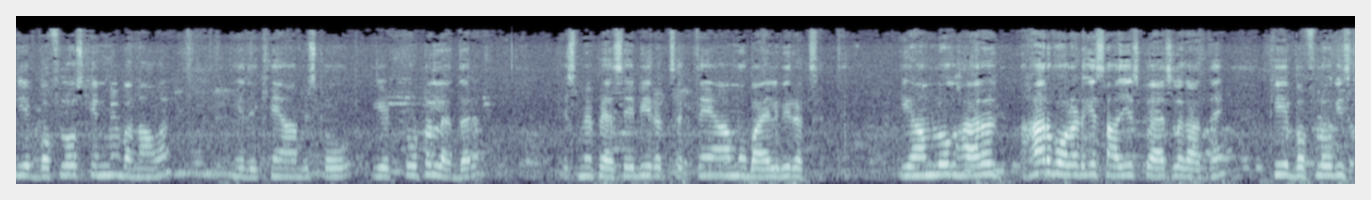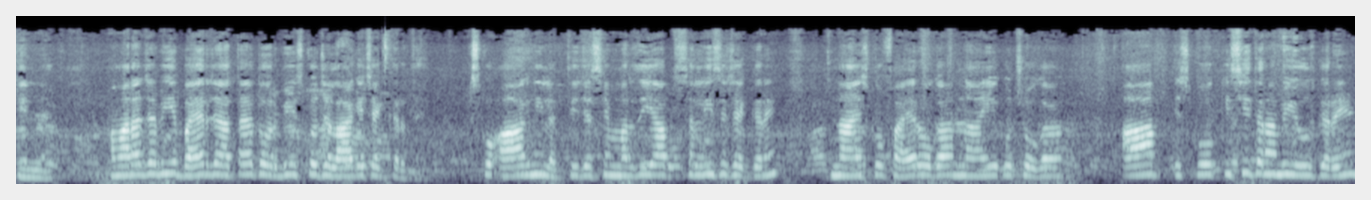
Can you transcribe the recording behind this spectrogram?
ये बफलो स्किन में बना हुआ है। ये देखें आप इसको ये टोटल लेदर है। इसमें पैसे भी रख सकते हैं आप मोबाइल भी रख सकते हैं। ये हम लोग हर हर वॉलेट के साथ ये स्क्वैच लगाते हैं कि ये बफलो की स्किन है। हमारा जब ये बाहर जाता है तो और भी इसको जला के चेक करते हैं। इसको आग नहीं लगती। जैसे मर्ज़ी आप सली से चेक करें ना इसको फायर होगा ना ये कुछ होगा। आप इसको किसी तरह भी यूज़ करें।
